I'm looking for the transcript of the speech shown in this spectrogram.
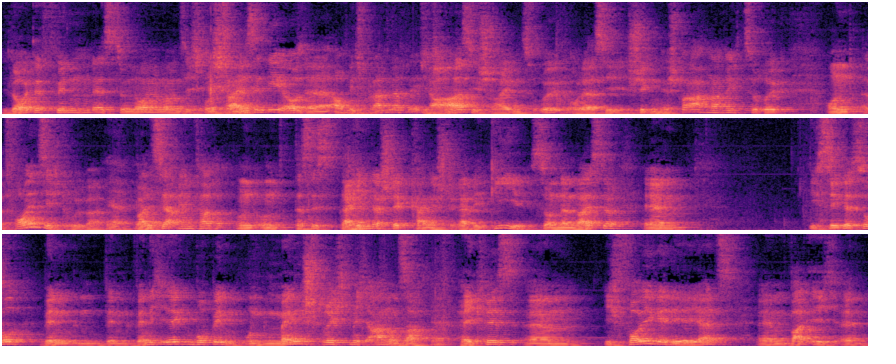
Die Leute finden es zu 99 Schreiben Prozent. sie dir oder auch mit Sprachnachricht? Ja, sie schreiben zurück oder sie schicken eine Sprachnachricht zurück und äh, freuen sich drüber. Ja, weil es ja einfach, und, und das ist, dahinter steckt keine Strategie, sondern weißt du, ähm, ich sehe das so, wenn, wenn, wenn ich irgendwo bin und ein Mensch spricht mich an und sagt, Ja. hey Chris, ähm, ich folge dir jetzt, ähm, weil ich, ähm,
